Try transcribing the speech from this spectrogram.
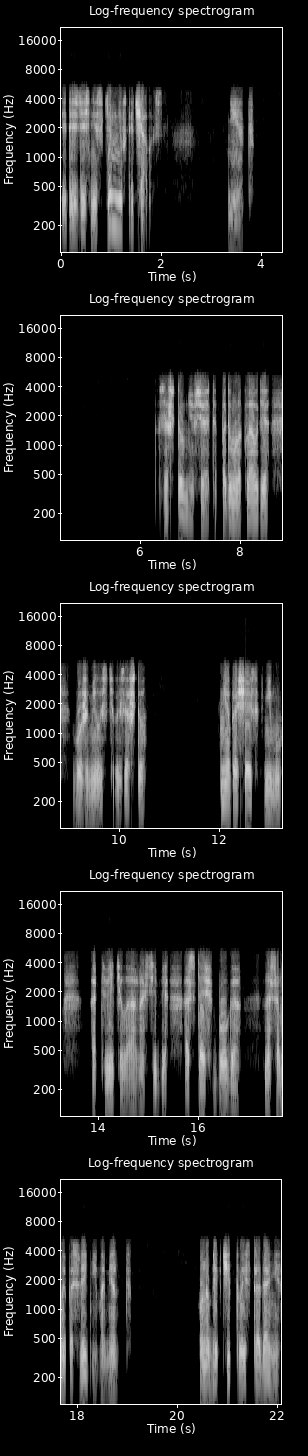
И ты здесь ни с кем не встречалась? Нет. За что мне все это? Подумала Клаудия. Боже милостивый, за что? Не обращаясь к нему, ответила она себе. Оставь Бога на самый последний момент. Он облегчит твои страдания.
